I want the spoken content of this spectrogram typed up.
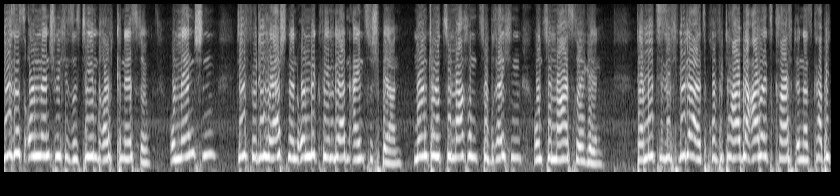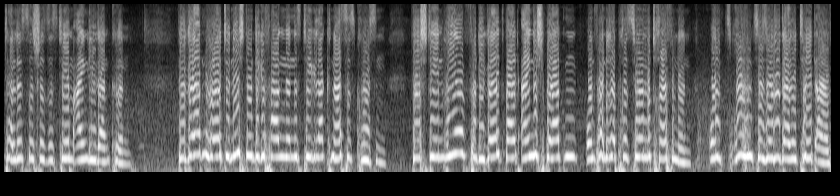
Dieses unmenschliche System braucht Kneste, um Menschen, die für die Herrschenden unbequem werden, einzusperren, mundtot zu machen, zu brechen und zu maßregeln, damit sie sich wieder als profitable Arbeitskraft in das kapitalistische System eingliedern können. Wir werden heute nicht nur die Gefangenen des Tegeler Knastes grüßen. Wir stehen hier für die weltweit Eingesperrten und von Repression Betroffenen und rufen zur Solidarität auf.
